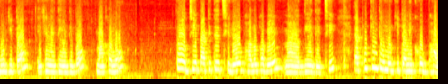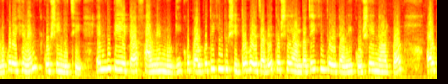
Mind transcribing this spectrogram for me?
মুরগিটা এখানে দিয়ে দিব মাখানো। তো যে বাটিতে ছিল, ভালোভাবে দিয়ে দিচ্ছি। এরপর কিন্তু মুরগিটা আমি খুব ভালো করে এখানে কষিয়ে নিচ্ছি। এমনিতেই এটা ফার্মের মুরগি, খুব অল্পতেই কিন্তু সিদ্ধ হয়ে যাবে। তো সেই আন্দাজেই কিন্তু এটা আমি কষিয়ে নেওয়ার পর অল্প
